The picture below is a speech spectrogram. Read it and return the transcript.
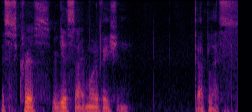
This is Chris We Get Psych Motivation. God bless.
